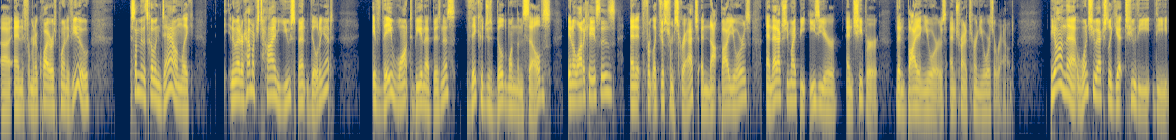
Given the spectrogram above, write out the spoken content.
Uh, and from an acquirer's point of view, something that's going down, like no matter how much time you spent building it, if they want to be in that business, they could just build one themselves in a lot of cases and it from like just from scratch and not buy yours and that actually might be easier and cheaper than buying yours and trying to turn yours around beyond that once you actually get to the the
